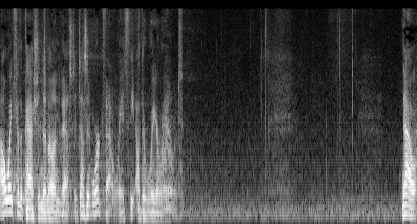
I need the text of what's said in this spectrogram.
I'll wait for the passion, then I'll invest. It doesn't work that way, it's the other way around. Now,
